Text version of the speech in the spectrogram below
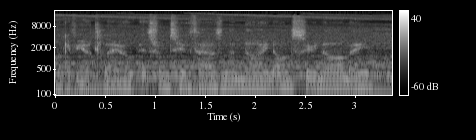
I'll give you a clue. It's from 2009 on Tsunami.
